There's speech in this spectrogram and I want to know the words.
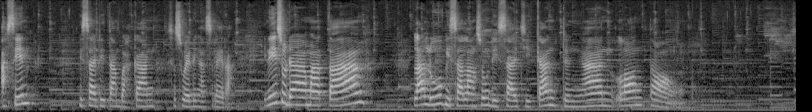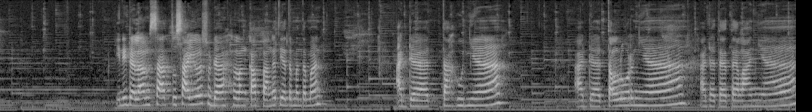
asin, bisa ditambahkan sesuai dengan selera. Ini sudah matang, lalu bisa langsung disajikan dengan lontong. Ini dalam satu sayur sudah lengkap banget ya teman-teman. Ada tahunya, ada telurnya, ada tetelannya,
